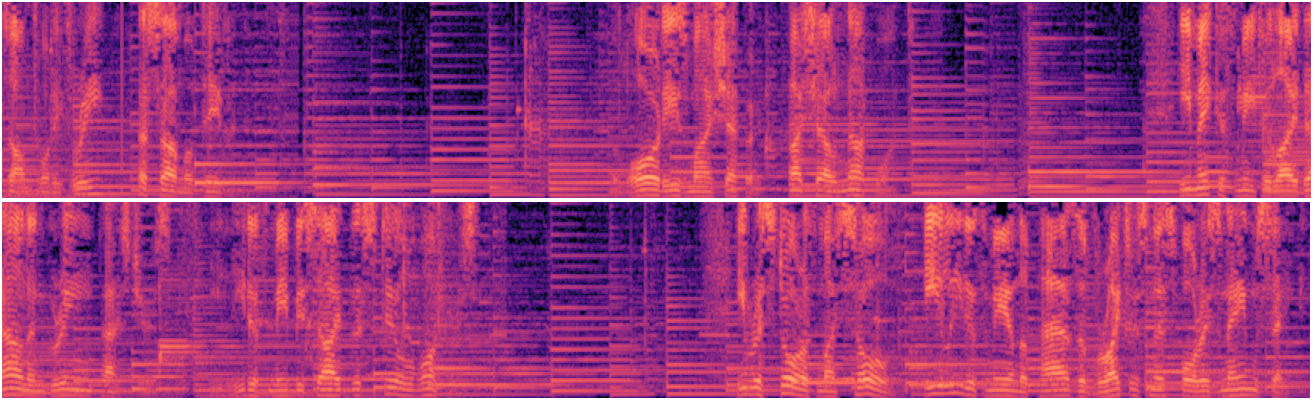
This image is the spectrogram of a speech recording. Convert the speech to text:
Psalm 23, a psalm of David. The Lord is my shepherd, I shall not want. He maketh me to lie down in green pastures. He leadeth me beside the still waters. He restoreth my soul. He leadeth me in the paths of righteousness for his name's sake.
